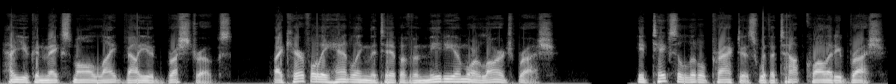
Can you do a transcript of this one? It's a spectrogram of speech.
how you can make small light valued brushstrokes by carefully handling the tip of a medium or large brush. It takes a little practice with a top quality brush.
